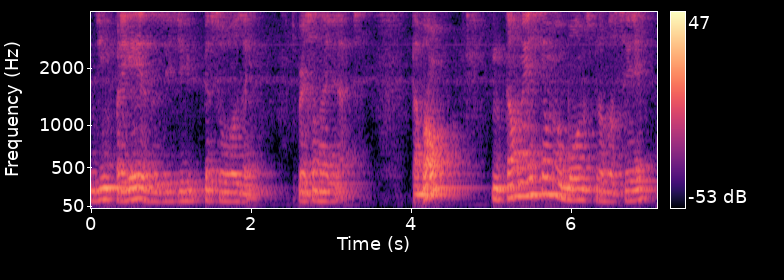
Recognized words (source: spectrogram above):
de empresas e de pessoas aí, personalidades. Tá bom? Então esse é o meu bônus para você.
